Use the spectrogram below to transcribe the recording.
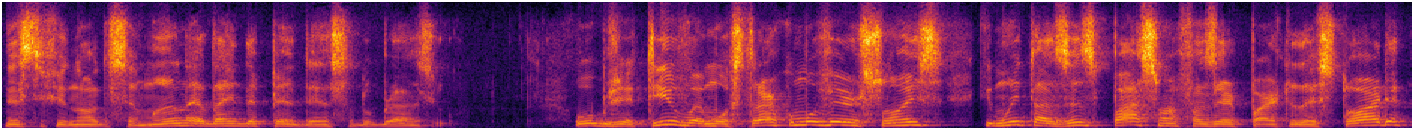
neste final de semana é da independência do Brasil. O objetivo é mostrar como versões que muitas vezes passam a fazer parte da história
